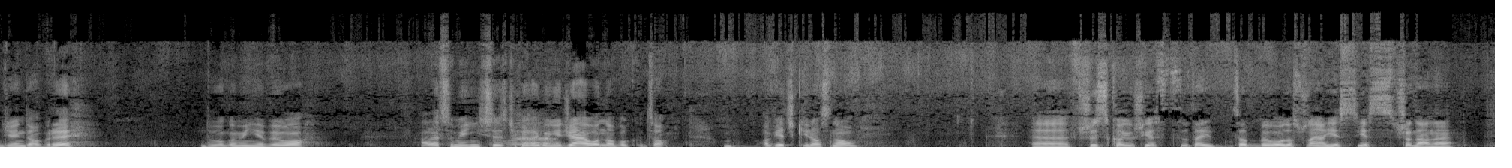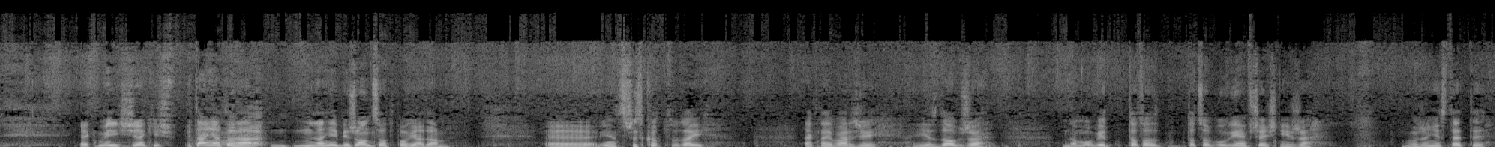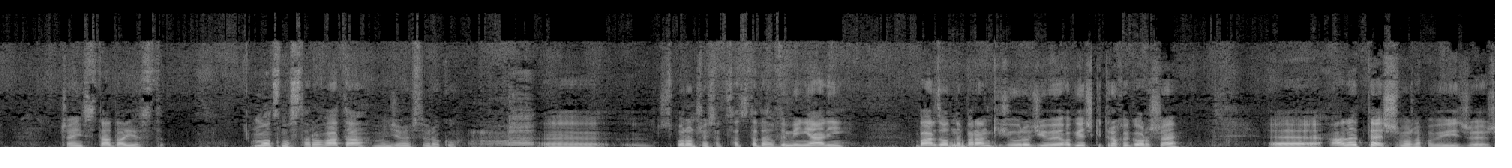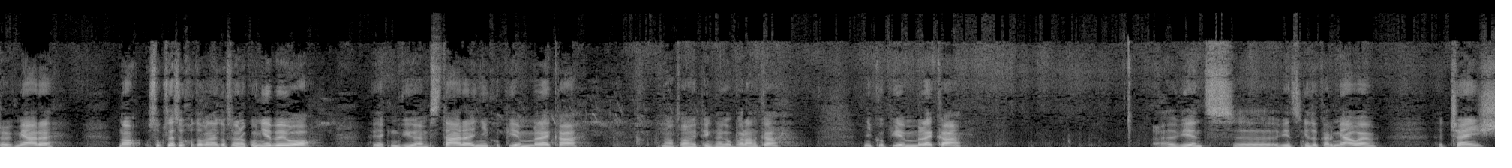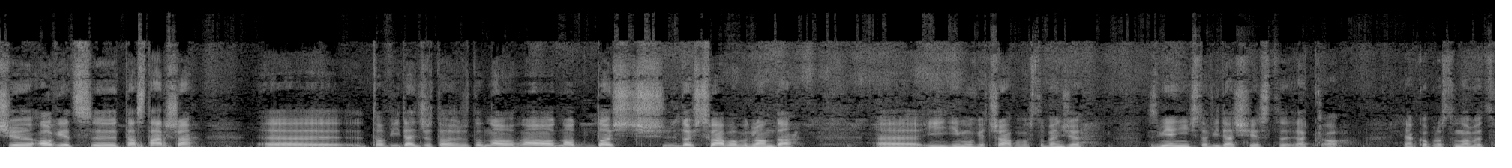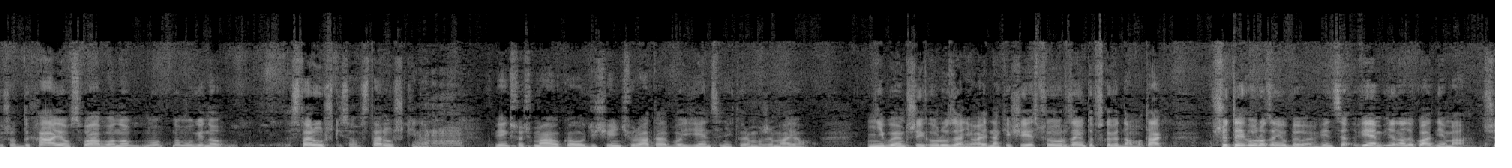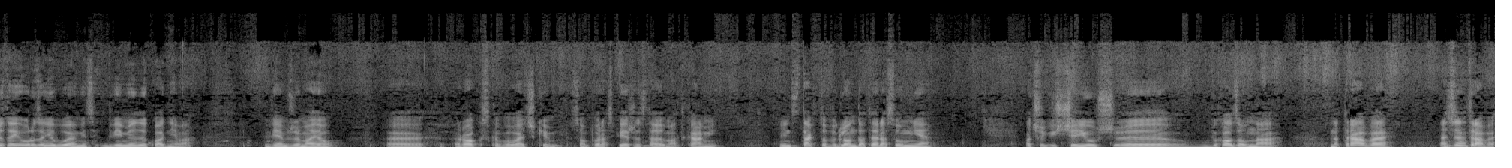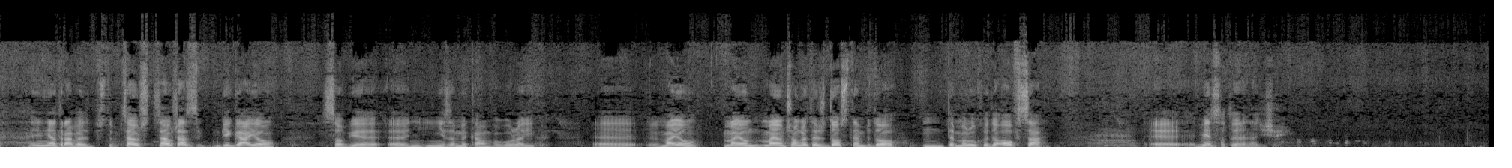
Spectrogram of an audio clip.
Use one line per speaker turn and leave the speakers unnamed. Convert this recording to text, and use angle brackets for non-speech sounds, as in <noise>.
Dzień dobry. Długo mi nie było, ale w sumie nic się ciekawego nie działo, no bo co? Owieczki rosną. E, wszystko już jest tutaj, co było do sprzedania, jest, jest sprzedane. Jak mieliście jakieś pytania, to na, na nie bieżąco odpowiadam. E, więc wszystko tutaj jak najbardziej jest dobrze. No mówię, to, to, to co mówiłem wcześniej, że może niestety część stada jest mocno starowata. Będziemy w tym roku e, sporą część sta- stada wymieniali. Bardzo ładne baranki się urodziły, owieczki trochę gorsze, e, ale też można powiedzieć, że, że w miarę. No, sukcesu hodowlanego w tym roku nie było. Tak jak mówiłem, stare, nie kupiłem mleka. No to mamy pięknego baranka. Nie kupiłem mleka, e, więc, więc nie dokarmiałem. Część e, owiec, e, ta starsza, e, to widać, że to, że to no, no, no dość, dość słabo wygląda. I, I mówię, trzeba po prostu będzie zmienić. To widać jest jak o, jak po prostu nawet już oddychają słabo. No, no, no mówię, no staruszki są, staruszki. No. Większość ma około 10 lat albo i więcej, niektóre może mają. Nie byłem przy ich urodzeniu, a jednak jeśli jest przy urodzeniu, to wszystko wiadomo, tak? Przy tej urodzeniu byłem, więc wiem ile ona dokładnie ma. Przy tej urodzeniu byłem, więc wiem ile dokładnie ma. Wiem, że mają e, rok z kawałeczkiem, są po raz pierwszy stały matkami. Więc tak to wygląda teraz u mnie. Oczywiście już e, wychodzą na, na trawę, znaczy na trawę, <laughs> nie na trawę, cały, cały czas biegają sobie, e, nie zamykam w ogóle ich. E, Mają, mają, mają ciągle też dostęp do te maluchy, do owsa. E, Więc to tyle na dzisiaj.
